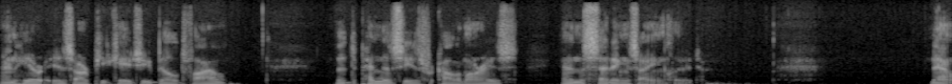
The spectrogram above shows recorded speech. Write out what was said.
And here is our PKGBUILD file, the dependencies for Calamares, and the settings I include. Now,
